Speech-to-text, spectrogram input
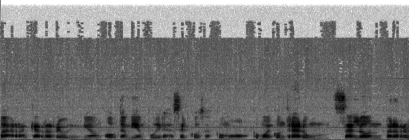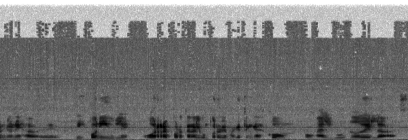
va a arrancar la reunión o también pudieras hacer cosas como, como encontrar un salón para reuniones eh, disponible o reportar algún problema que tengas con, con alguno de, las,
